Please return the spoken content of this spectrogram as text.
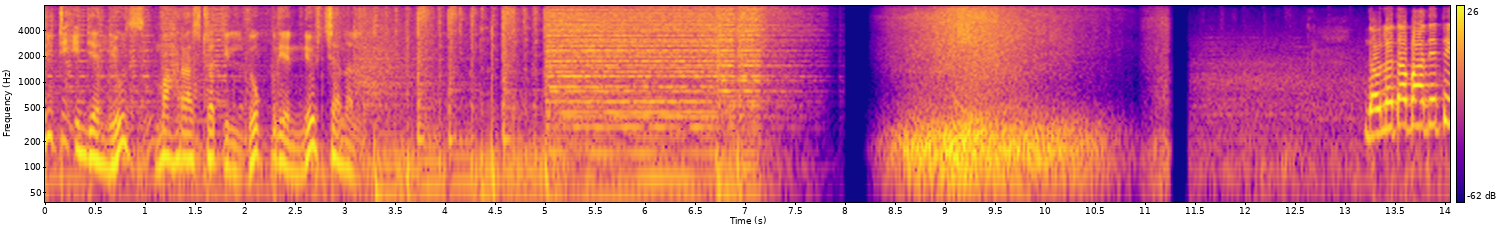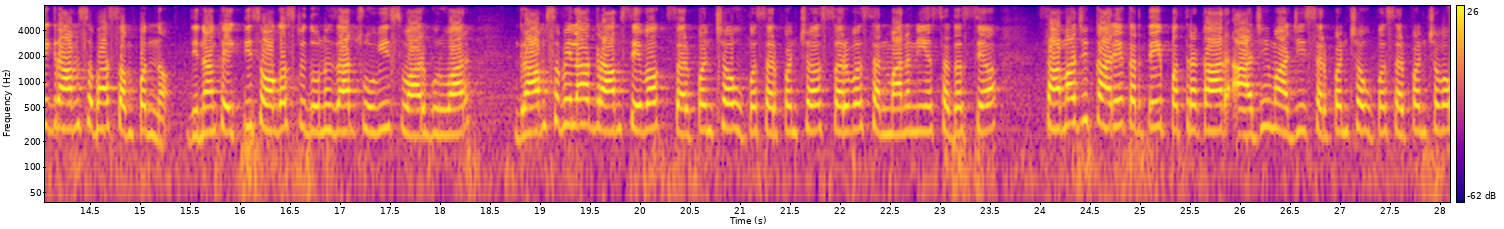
सिटी इंडिया न्यूज महाराष्ट्रातील लोकप्रिय न्यूज चॅनल. दौलताबाद येथे ग्रामसभा संपन्न. दिनांक एकतीस ऑगस्ट दोन हजार चोवीस वार गुरुवार. ग्रामसभेला ग्रामसेवक सरपंच उपसरपंच सर्व सन्माननीय सदस्य सामाजिक कार्यकर्ते पत्रकार आजी माजी सरपंच उपसरपंच व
